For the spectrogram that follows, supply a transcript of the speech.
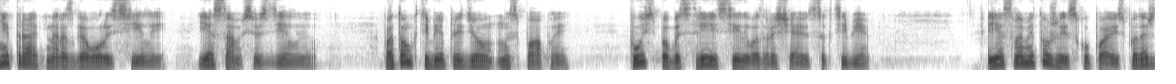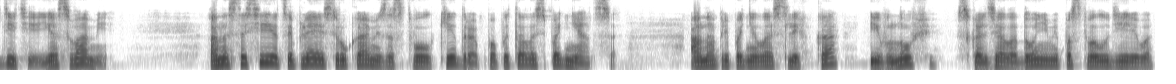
Не трать на разговоры силы, я сам все сделаю. Потом к тебе придем мы с папой. Пусть побыстрее силы возвращаются к тебе. Я с вами тоже искупаюсь, подождите, я с вами». Анастасия, цепляясь руками за ствол кедра, попыталась подняться. Она приподнялась слегка и вновь, скользя ладонями по стволу дерева,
